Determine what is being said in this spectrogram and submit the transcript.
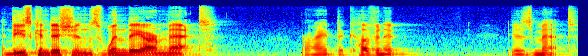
And these conditions, when they are met, right, the covenant is met.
